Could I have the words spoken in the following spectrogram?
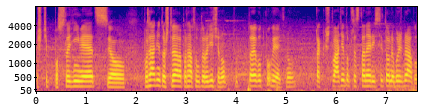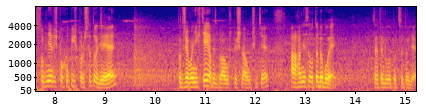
ještě poslední věc, jo. Pořád mě to štve, ale pořád jsou to rodiče. No to, to je odpověď. No. Tak štvátě to přestane, když si to nebudeš brát osobně, když pochopíš, proč se to děje, protože oni chtějí, abys byla úspěšná určitě, a hlavně se o tebe bojí. To je ten důvod, proč se to děje.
